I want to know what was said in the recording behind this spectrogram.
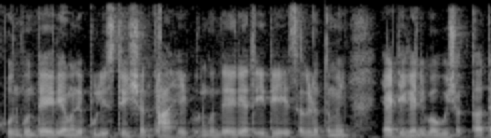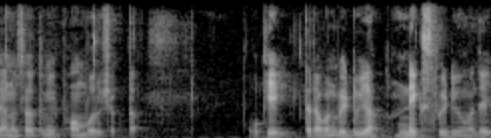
कोणकोणत्या एरियामध्ये पोलीस स्टेशन आहे कोणकोणत्या एरियात इथे हे सगळं तुम्ही या ठिकाणी बघू शकता. त्यानुसार तुम्ही फॉर्म भरू शकता. ओके तर आपण भेटूया नेक्स्ट व्हिडिओमध्ये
